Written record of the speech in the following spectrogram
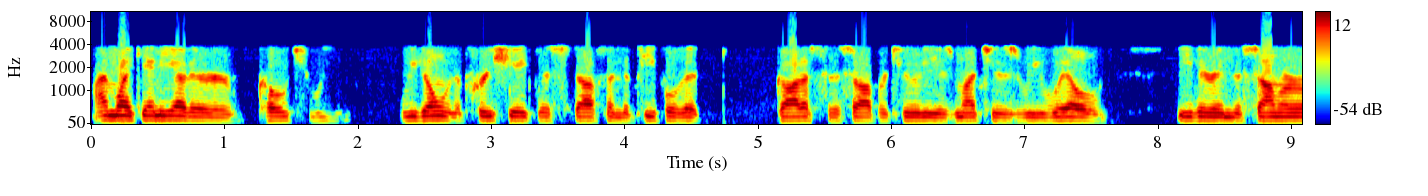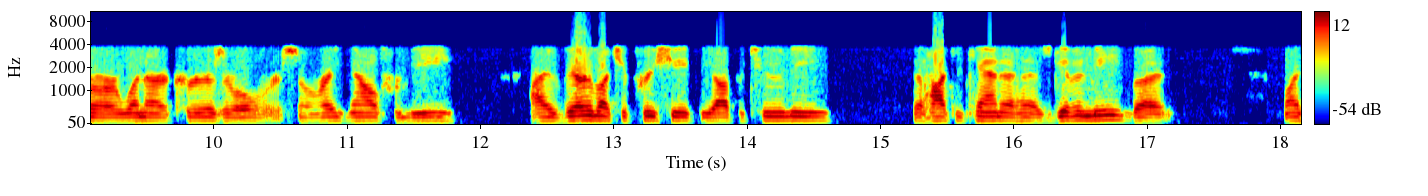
I'm like any other coach. We we don't appreciate this stuff and the people that got us this opportunity as much as we will either in the summer or when our careers are over. So right now for me, I very much appreciate the opportunity that Hockey Canada has given me, but my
